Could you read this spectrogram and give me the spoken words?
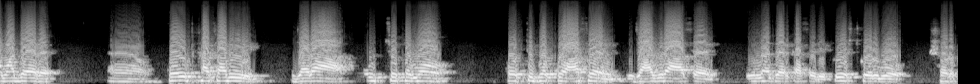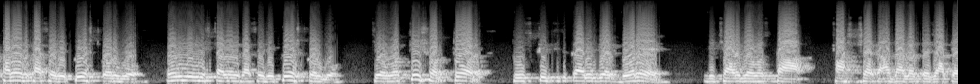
আমাদের কোর্ট কাছারি যারা উচ্চতম কর্তৃপক্ষ আছেন, জাজরা আছেন ওনাদের কাছে রিকোয়েস্ট করব, সরকারের কাছে রিকোয়েস্ট করব হোম মিনিস্টারের কাছে রিকোয়েস্ট করব যে অতি সত্বর দুষ্কৃতিকারীদের ধরে বিচার ব্যবস্থা ফাস্ট ট্র্যাক আদালতে যাতে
